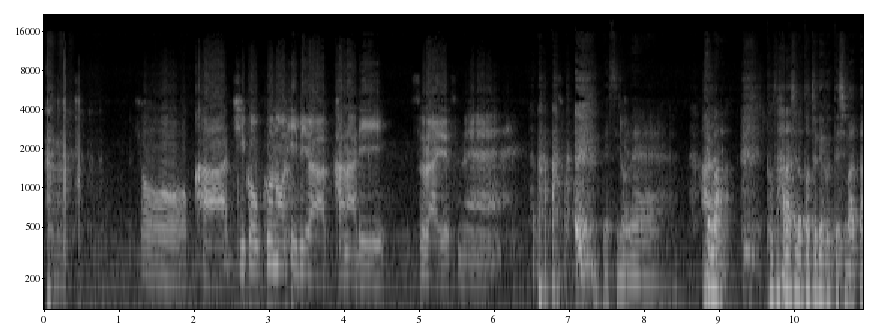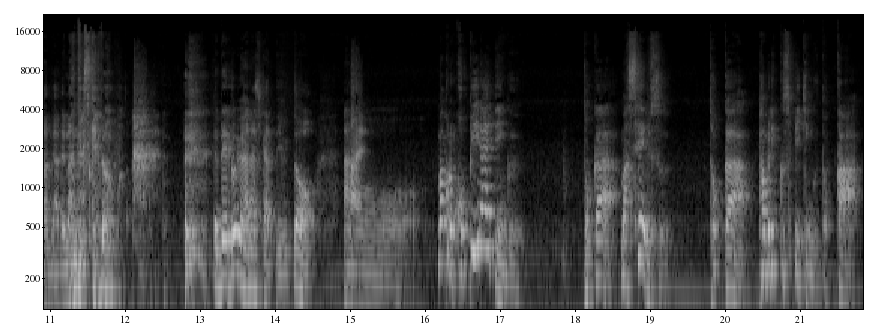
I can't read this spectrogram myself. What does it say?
そうか、地獄の日々はかなり辛いですね。ん。ですよね。はいで、まあ、と話の途中で振ってしまったんであれなんですけど。で、どういう話かっていうと、あのーまあこれコピーライティングとか、まあセールスとか、パブリックスピーキングとか、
